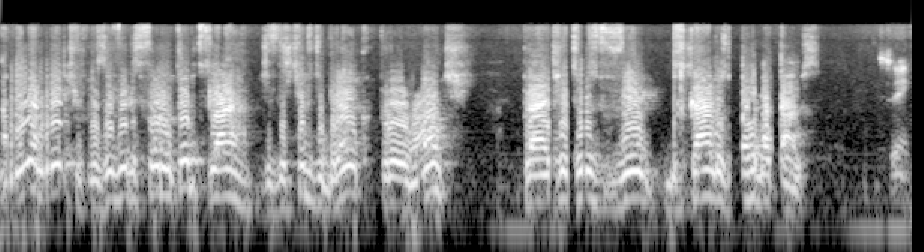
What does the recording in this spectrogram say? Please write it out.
à meia-noite, inclusive, eles foram todos lá, de vestido de branco, para o monte, para Jesus vir buscá-los ou arrebatá-los. Sim.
